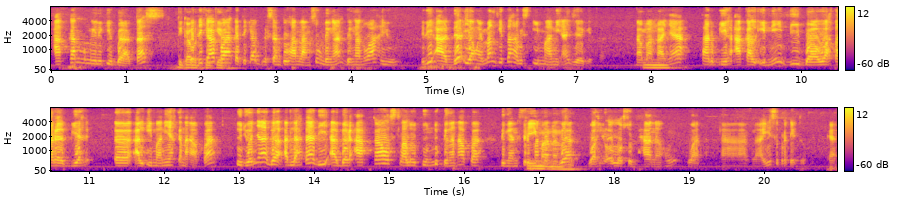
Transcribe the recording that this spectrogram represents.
akan memiliki batas ketika, ketika apa? Ketika bersentuhan langsung dengan dengan wahyu. Jadi ada yang memang kita harus imani aja gitu. Nah, hmm. makanya tarbiyah akal ini di bawah tarbiyah e, al-imaniyah kenapa? Tujuannya agak adalah tadi agar akal selalu tunduk dengan apa? dengan firman juga wahyu Allah Subhanahu wa taala. Nah, ini seperti itu, ya.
